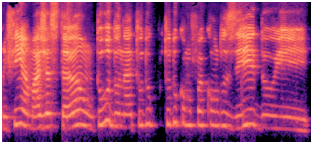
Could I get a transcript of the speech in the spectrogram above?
Enfim, a má gestão, tudo, né? Tudo, tudo como foi conduzido e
